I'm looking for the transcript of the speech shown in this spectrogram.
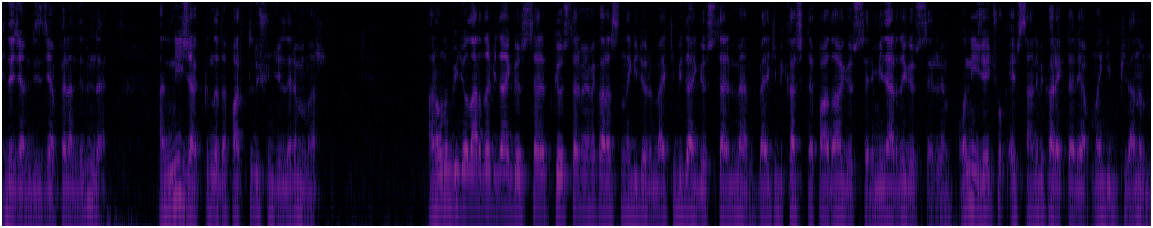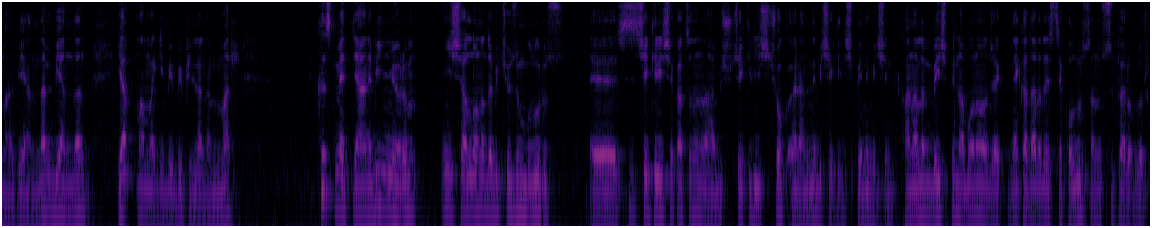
Edeceğim dizeceğim falan dedim de. Hani Ninja hakkında da farklı düşüncelerim var. Hani onu videolarda bir daha gösterip göstermemek arasında gidiyorum. Belki bir daha göstermem. Belki birkaç defa daha gösteririm. ileride gösteririm. O Ninja'yı çok efsane bir karakter yapma gibi planım var bir yandan. Bir yandan yapmama gibi bir planım var. Kısmet yani bilmiyorum. İnşallah ona da bir çözüm buluruz. Ee, siz çekilişe katılın abi. Şu çekiliş çok önemli bir çekiliş benim için. Kanalım 5000 abone olacak. Ne kadar destek olursanız süper olur.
